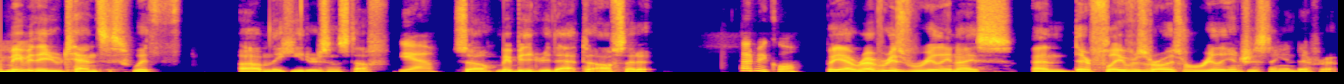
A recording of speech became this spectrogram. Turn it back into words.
Mhm. Maybe they do tents with um, the heaters and stuff. Yeah, So maybe they do that to offset it. That'd be cool. But yeah, Reverie is really nice, and their flavors are always really interesting and different.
